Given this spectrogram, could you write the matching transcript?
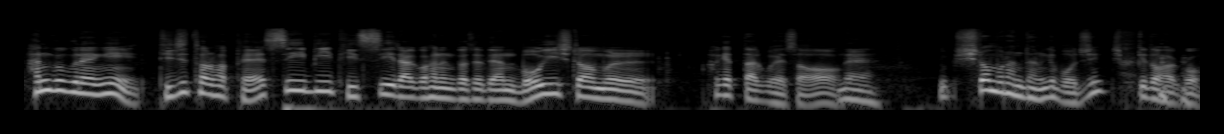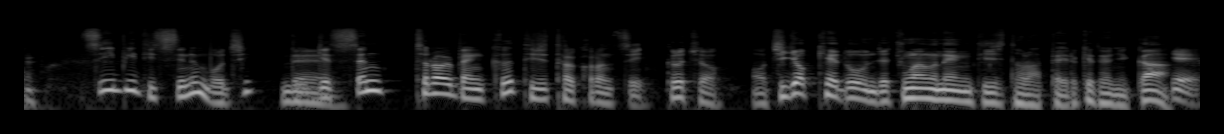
한국은행이 디지털 화폐 CBDC라고 하는 것에 대한 모의 실험을 하겠다고 해서 네. 실험을 한다는 게 뭐지 싶기도 하고 CBDC는 뭐지? 네. 이게 Central Bank Digital Currency. 그렇죠. 어, 직역해도 이제 중앙은행 디지털 화폐 이렇게 되니까 예.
